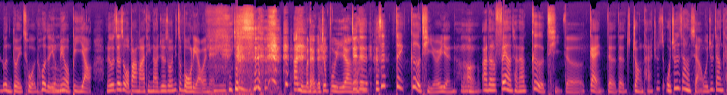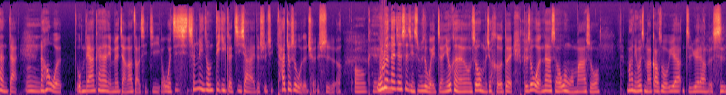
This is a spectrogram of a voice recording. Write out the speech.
论对错的，或者有没有必要。如果这是我爸妈听到，就是说你这无聊呢，就是那 你们两个就不一样。对对对，可是对个体而言，哦，阿德勒非常强调个体的概的的状态，就是我就是这样想，我就这样看待，嗯，然后我。我们等下看看有没有讲到早期记忆。我记生命中第一个记下来的事情，它就是我的诠释了。OK，无论那件事情是不是为真，有可能有时候我们去核对。比如说我那时候问我妈说：“妈，你为什么要告诉我月亮指月亮的事？”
